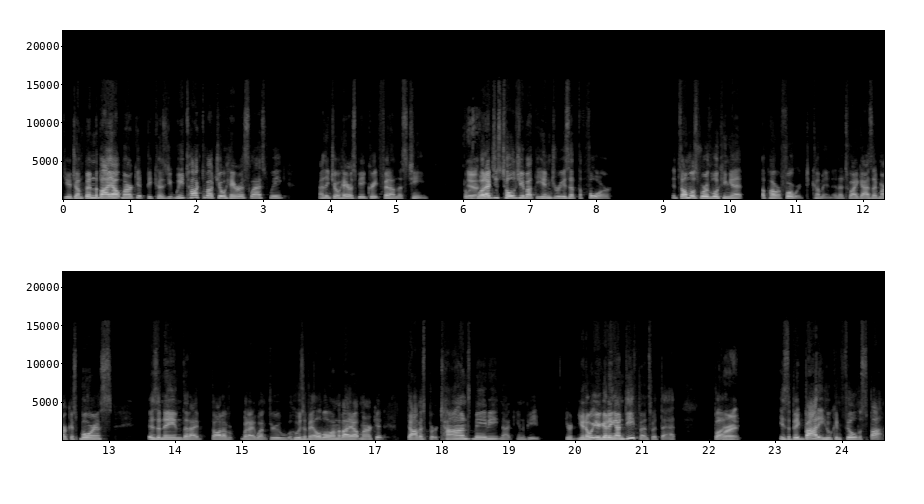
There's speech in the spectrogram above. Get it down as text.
Do you jump in the buyout market? Because we talked about Joe Harris last week. I think Joe Harris would be a great fit on this team. But Yeah. what I just told you about the injuries at the four, it's almost worth looking at a power forward to come in. And that's why guys like Marcus Morris is a name that I thought of when I went through who's available on the buyout market. Davis Bertans, maybe not going to be, you're, you know what you're getting on defense with that, but right. is a big body who can fill the spot.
